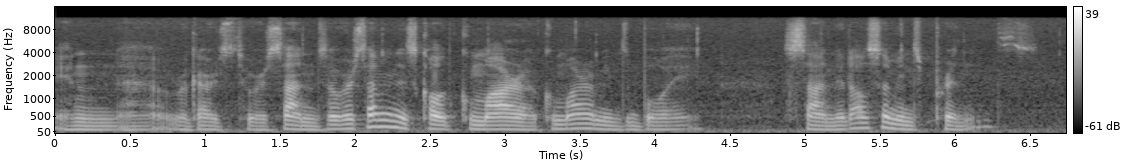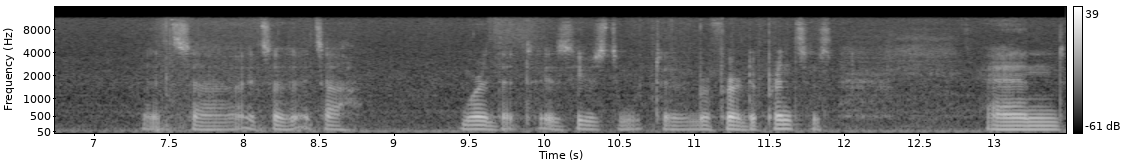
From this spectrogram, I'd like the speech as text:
in uh, regards to her son. So her son is called Kumara. Kumara means boy, son. It also means prince. It's, uh, it's, a, it's a word that is used to, to refer to princes. And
